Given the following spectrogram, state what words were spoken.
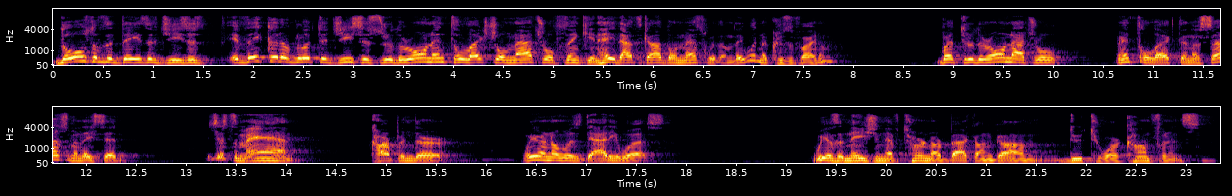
Those of the days of Jesus, if they could have looked at Jesus through their own intellectual, natural thinking, hey, that's God, don't mess with him, they wouldn't have crucified him. But through their own natural intellect and assessment, they said, he's just a man, carpenter, We don't know who his daddy was. We as a nation have turned our back on God due to our confidence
